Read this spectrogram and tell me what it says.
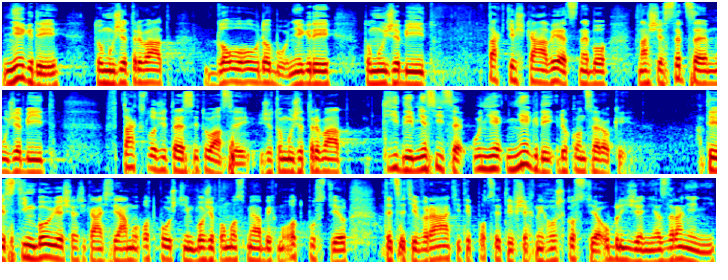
Někdy to může trvat dlouhou dobu. Někdy to může být tak těžká věc, nebo naše srdce může být v tak složité situaci, že to může trvat týdny, měsíce, u ně, někdy i do konce roky. A ty s tím bojuješ a říkáš si, já mu odpouštím, bože pomoz mi, abych mu odpustil. A teď se ti vrátí ty pocity, všechny hořkosti a ublížení a zranění.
